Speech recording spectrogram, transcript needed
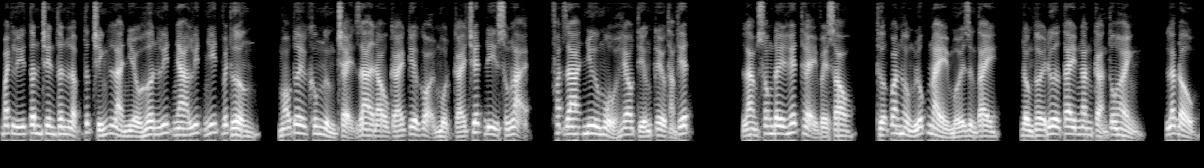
Bách lý tân trên thân lập tức chính là nhiều hơn lít nha lít nhít vết thương, máu tươi không ngừng chạy ra đau cái kia gọi một cái chết đi sống lại, phát ra như mổ heo tiếng kêu thảm thiết. Làm xong đây hết thể về sau thượng quan hồng lúc này mới dừng tay, đồng thời đưa tay ngăn cản tô hành, lắc đầu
